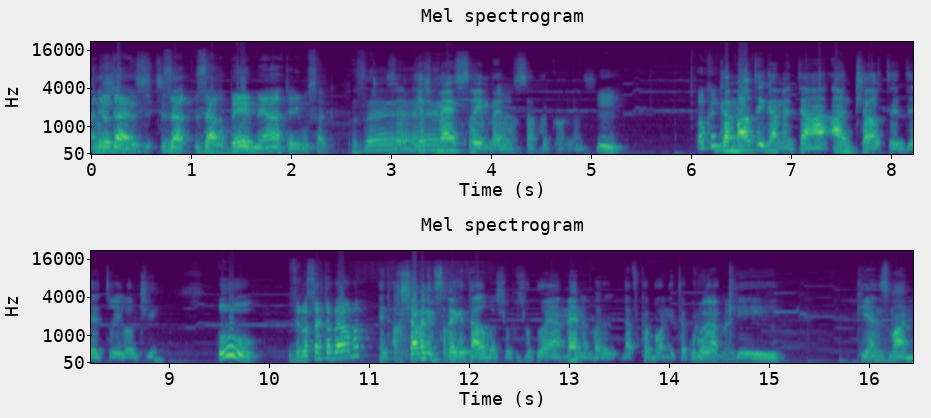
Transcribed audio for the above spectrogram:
אני יודע. זה- הרבה, מעט, אין לי מושג. יש 120 בערך סך הכל, אז... אמ, אוקיי. גמרתי גם את ה-Uncharted אה, טרילוגי. או, ולא שחקת בארבע? עכשיו אני משחק את ארבע, שהוא פשוט לא יאמן, אבל דווקא בו אני לא תקוע. כי... כי אין זמן.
